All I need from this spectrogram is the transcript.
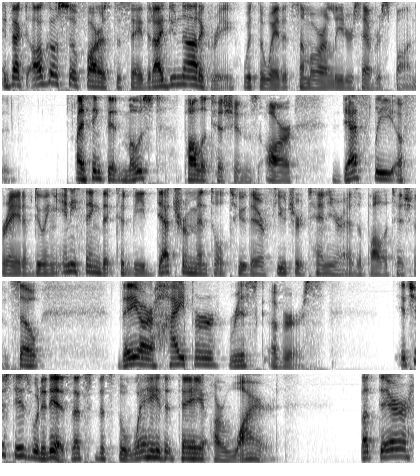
In fact, I'll go so far as to say that I do not agree with the way that some of our leaders have responded. I think that most politicians are deathly afraid of doing anything that could be detrimental to their future tenure as a politician. So they are hyper risk averse. It just is what it is. That's, that's the way that they are wired. But their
